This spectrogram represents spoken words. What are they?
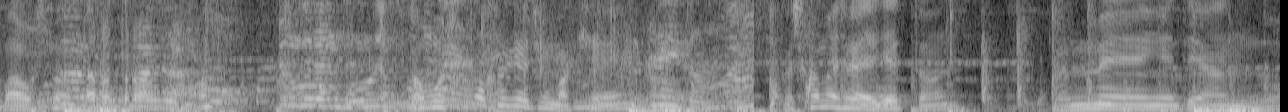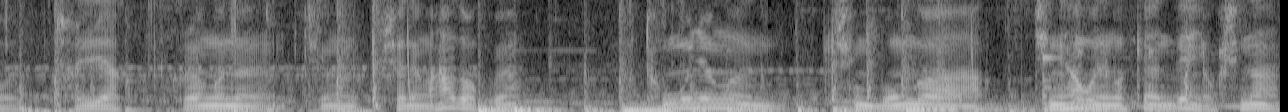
말 없으면 따로 따로 하고. 너무 촉박하게 지금 막해. 그러니까. 처음에 제가 얘기했던 연맹에 대한 뭐 전략 그런 거는 지금 구체화된 건 하나도 없고요. 동문 형은 지금 뭔가 진행하고 있는 것 같긴 한데 역시나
